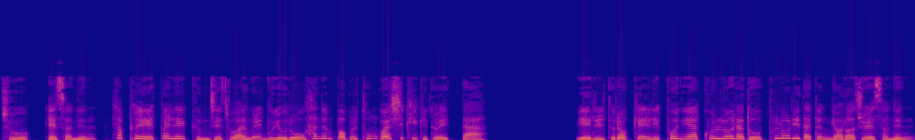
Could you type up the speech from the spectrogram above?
주에서는 협회의 빨래 금지 조항을 무효로 하는 법을 통과시키기도 했다. 예를 들어 캘리포니아, 콜로라도, 플로리다 등 여러 주에서는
